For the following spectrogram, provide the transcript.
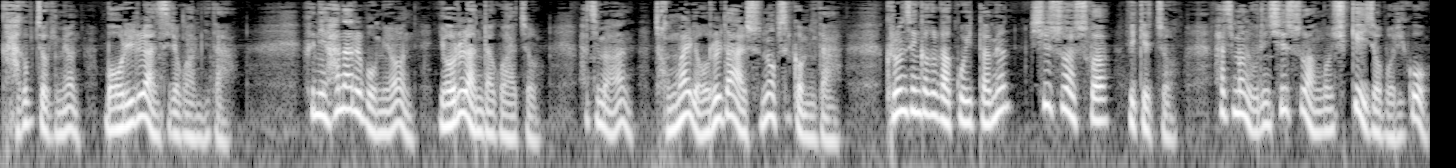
가급적이면 머리를 안 쓰려고 합니다. 흔히 하나를 보면 열을 안다고 하죠. 하지만 정말 열을 다 알 수는 없을 겁니다. 그런 생각을 갖고 있다면 실수할 수가 있겠죠. 하지만 우린 실수한 건 쉽게 잊어버리고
